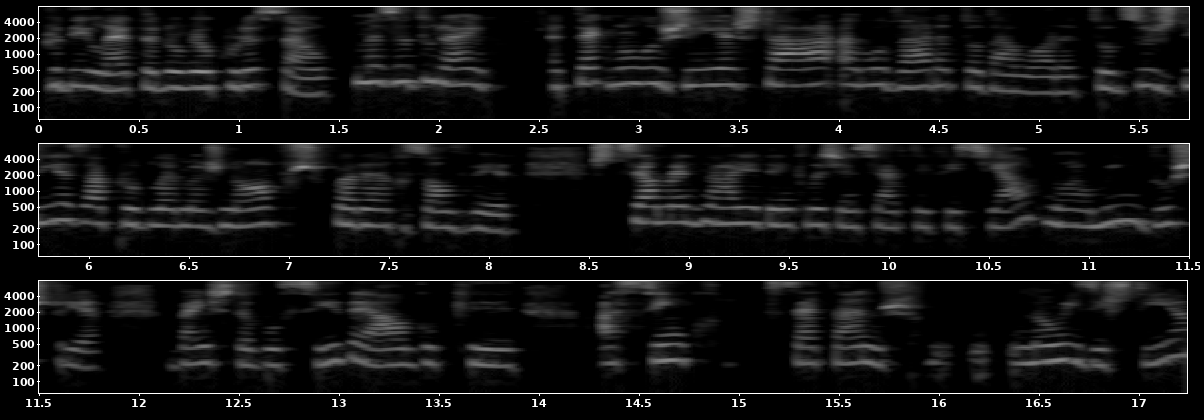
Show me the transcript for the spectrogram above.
predileta no meu coração. Mas adorei. A tecnologia está a mudar a toda a hora. Todos os dias há problemas novos para resolver, especialmente na área da inteligência artificial, que não é uma indústria bem estabelecida, é algo que há 5, 7 anos não existia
